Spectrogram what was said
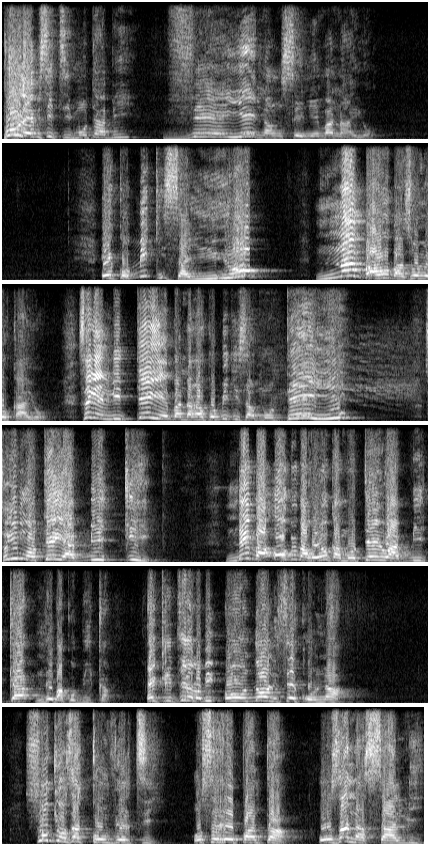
Paul ayebisi timote abi veye na enseignement na yo. Ekobikisa yo na baoyo bazoyoka yo. Seke liteyi ebandaka kobikisa moteyi soki moteyi abiki nde baoyo mpe bakoyoka moteyi oyo abika nde bakobika. Écriture elobi on donne ce qu'on a. Soki oza converti ose repentant oza na sali.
